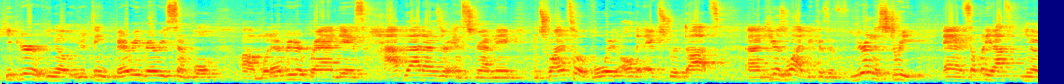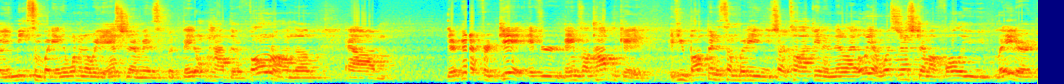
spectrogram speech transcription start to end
Keep your you know your thing very very simple. Um, whatever your brand is, have that as your Instagram name, and try to avoid all the extra dots. And here's why: because if you're in the street and somebody asks, you know, you meet somebody and they want to know what your Instagram is, but they don't have their phone on them. Um, they're gonna forget if your name's not complicated. If you bump into somebody and you start talking and they're like, oh yeah, what's your Instagram? I'll follow you later.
